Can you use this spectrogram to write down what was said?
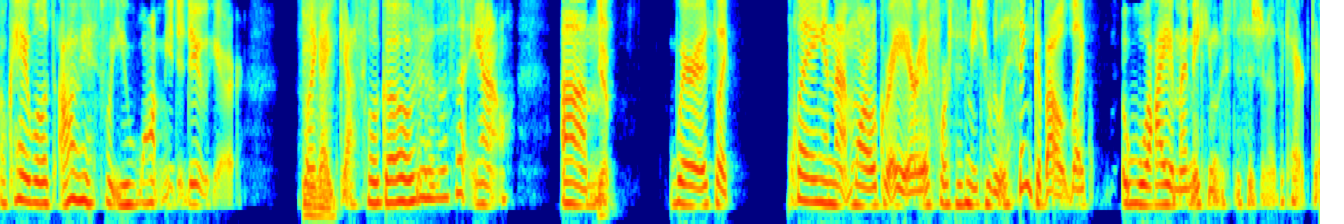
okay, well it's obvious what you want me to do here. So like I guess we'll go to the thing, you know. Um Yep. whereas like playing in that moral gray area forces me to really think about like why am I making this decision as a character?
